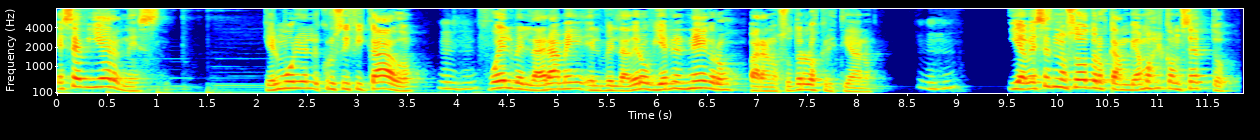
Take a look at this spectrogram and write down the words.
Ese viernes que Él murió crucificado, fue el el verdadero viernes negro para nosotros los cristianos. Y a veces nosotros cambiamos el concepto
